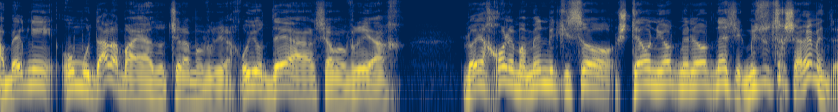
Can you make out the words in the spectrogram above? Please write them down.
הבלגי הוא מודע לבעיה הזאת של המבריח, הוא יודע שהמבריח לא יכול לממן מכיסו שתי אוניות מלאות נשק, מישהו צריך לשלם את זה.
